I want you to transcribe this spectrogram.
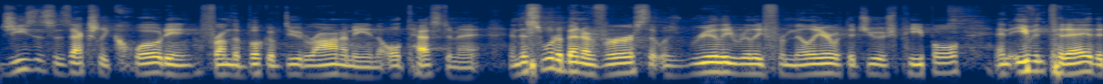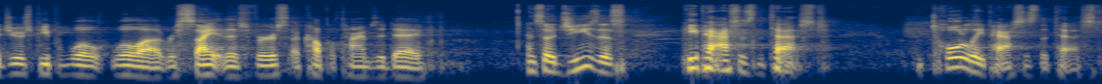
Jesus is actually quoting from the book of Deuteronomy in the Old Testament. And this would have been a verse that was really, really familiar with the Jewish people. And even today, the Jewish people will, will uh, recite this verse a couple times a day. And so Jesus, he passes the test. He totally passes the test.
